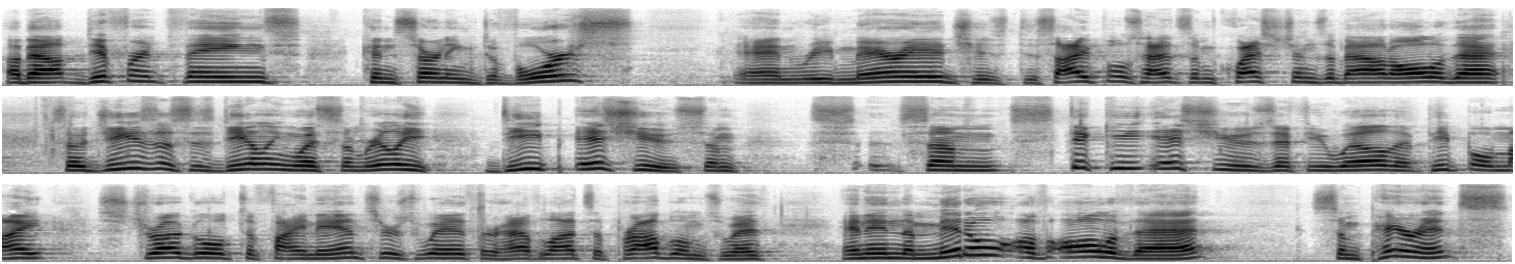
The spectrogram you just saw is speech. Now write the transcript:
about different things concerning divorce and remarriage. His disciples had some questions about all of that. So Jesus is dealing with some really deep issues, some some sticky issues, if you will, that people might struggle to find answers with or have lots of problems with. And in the middle of all of that, some parents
